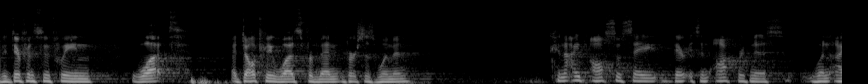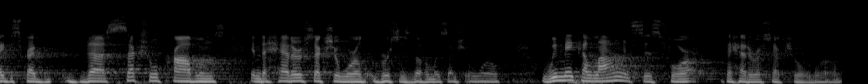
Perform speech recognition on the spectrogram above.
the difference between what adultery was for men versus women. Can I also say there is an awkwardness when I describe the sexual problems in the heterosexual world versus the homosexual world? We make allowances for the heterosexual world.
